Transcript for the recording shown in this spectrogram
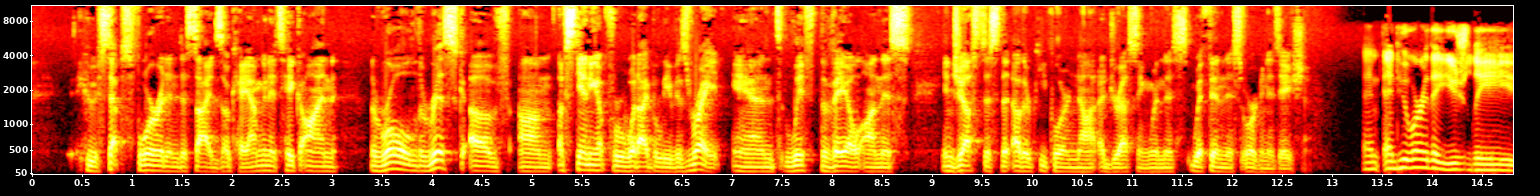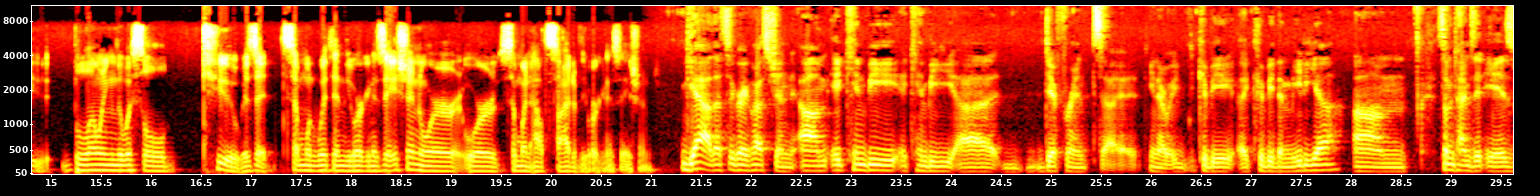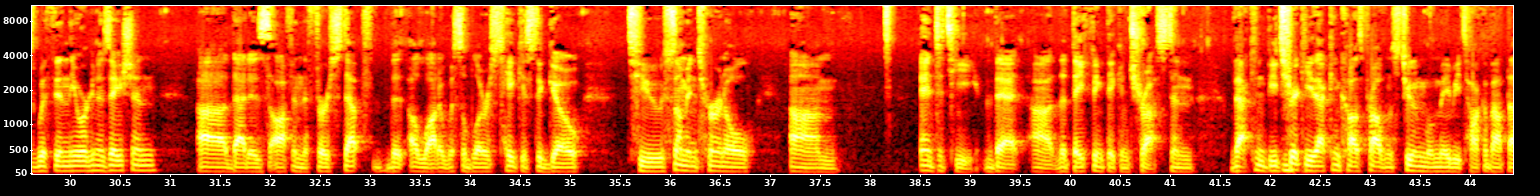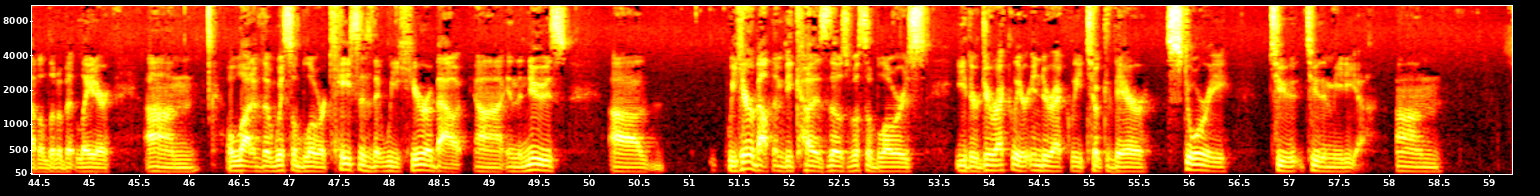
who steps forward and decides, okay, I'm going to take on the role, the risk of um, of standing up for what I believe is right and lift the veil on this injustice that other people are not addressing when this within this organization. And and who are they usually blowing the whistle to? Is it someone within the organization or or someone outside of the organization? Yeah, that's a great question. Um, it can be it can be uh, different. Uh, you know, it could be it could be the media. Um, sometimes it is within the organization. Uh, that is often the first step that a lot of whistleblowers take is to go to some internal um, entity that uh, that they think they can trust, and that can be tricky. That can cause problems too, and we'll maybe talk about that a little bit later. Um, a lot of the whistleblower cases that we hear about uh, in the news uh, we hear about them because those whistleblowers either directly or indirectly took their story to to the media. Um,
